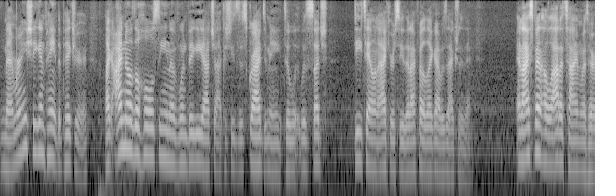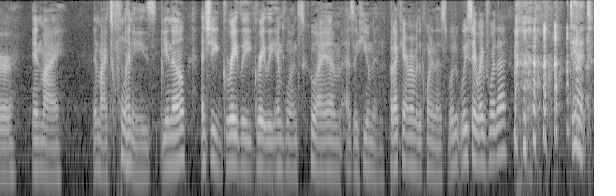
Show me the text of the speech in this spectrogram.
memory. She can paint the picture. Like I know the whole scene of when Biggie got shot because she's described to me to with such detail and accuracy that I felt like I was actually there and I spent a lot of time with her in my in my 20s, you know? And she greatly greatly influenced who I am as a human. But I can't remember the point of this. What what did you say right before that? Damn it.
